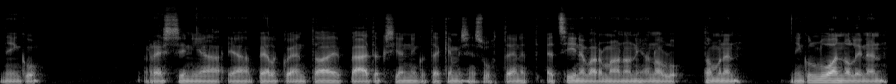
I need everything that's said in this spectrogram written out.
niin kuin ressin ja, ja pelkojen tai päätöksien niin kuin tekemisen suhteen. Et, et siinä varmaan on ihan ollut tuommoinen niin luonnollinen,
